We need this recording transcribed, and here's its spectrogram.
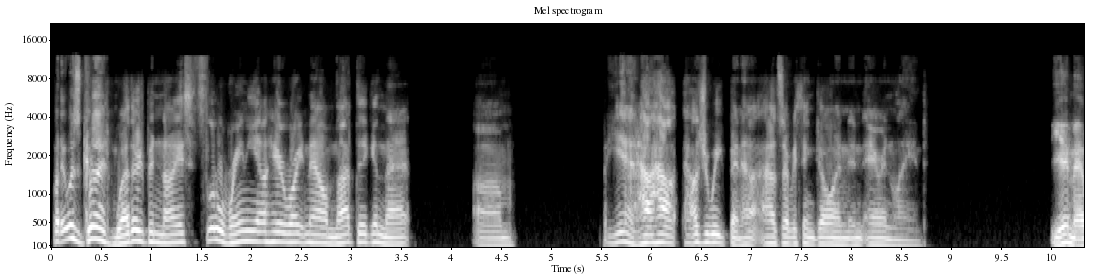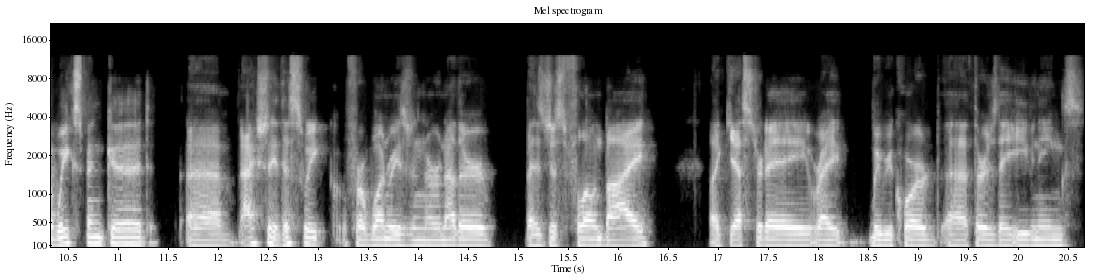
but it was good. Weather's been nice. It's a little rainy out here right now. I'm not digging that. Um, yeah, how how how's your week been? How, how's everything going in Aaron Land? Yeah, man, week's been good. Um, actually, this week for one reason or another has just flown by. Like yesterday, right? We record uh, Thursday evenings.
